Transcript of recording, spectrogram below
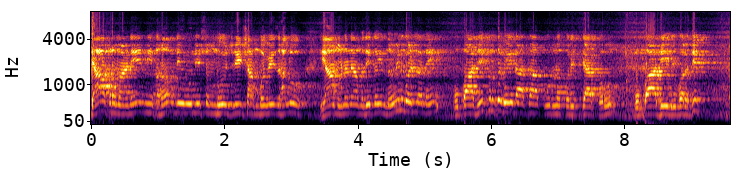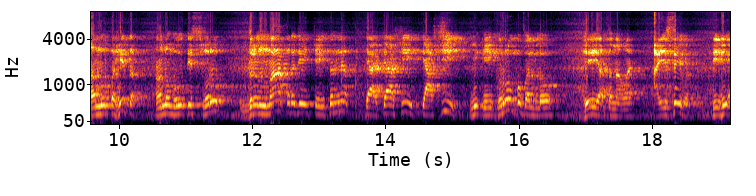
त्याप्रमाणे मी अहम देऊनी शंभूजी शांभवी झालो. या म्हणण्यामध्ये काही नवीन घडलं नाही. उपाधिकृत भेदाचा पूर्ण परित्याग करून उपाधी विवर्जित अनुपहित अनुभूती स्वरूप दृंगमात्र जे चैतन्य त्याच्याशी त्याशी मी एकरूप बनलो. हे याचं नाव आहे ऐसे बनलो हे हे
